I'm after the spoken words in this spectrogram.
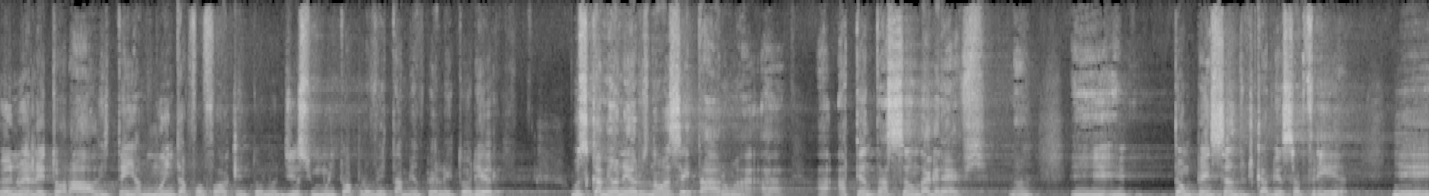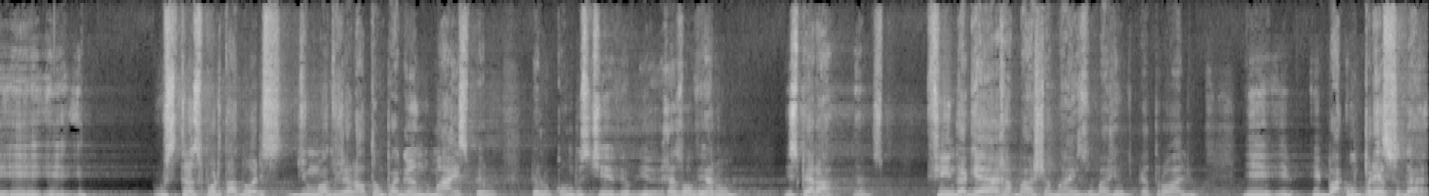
ano eleitoral e tenha muita fofoca em torno disso, muito aproveitamento eleitoreiro, os caminhoneiros não aceitaram a, a, a tentação da greve. Né? E estão pensando de cabeça fria e, e, e, os transportadores, de um modo geral, estão pagando mais pelo, pelo combustível e resolveram esperar. Né? Fim da guerra, baixa mais o barril de petróleo e, o preço da,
